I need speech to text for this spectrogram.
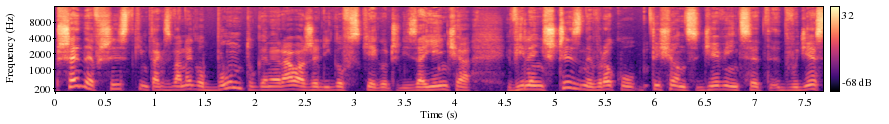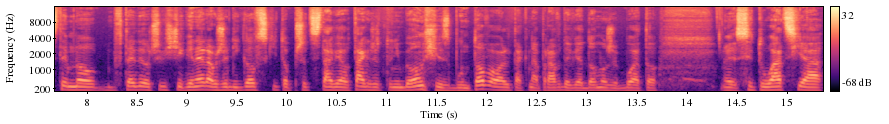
przede wszystkim tak zwanego buntu generała Żeligowskiego, czyli zajęcia Wileńszczyzny w roku 1920. No, wtedy oczywiście generał Żeligowski to przedstawiał tak, że to niby on się zbuntował, ale tak naprawdę wiadomo, że była to e, sytuacja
